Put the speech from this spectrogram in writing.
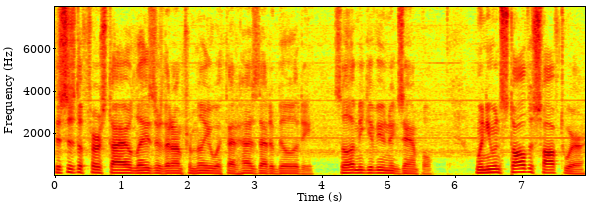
This is the first diode laser that I'm familiar with that has that ability. So let me give you an example. When you install the software,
